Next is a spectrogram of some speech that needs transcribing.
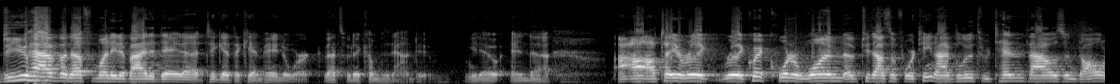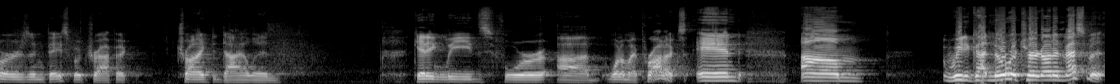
do you have enough money to buy the data to get the campaign to work? That's what it comes down to, you know. And uh, I'll tell you really, really quick. Quarter one of 2014, I blew through ten thousand dollars in Facebook traffic trying to dial in, getting leads for uh, one of my products, and um, we got no return on investment.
